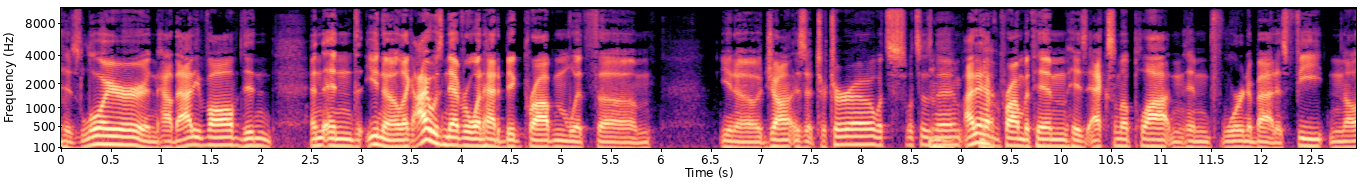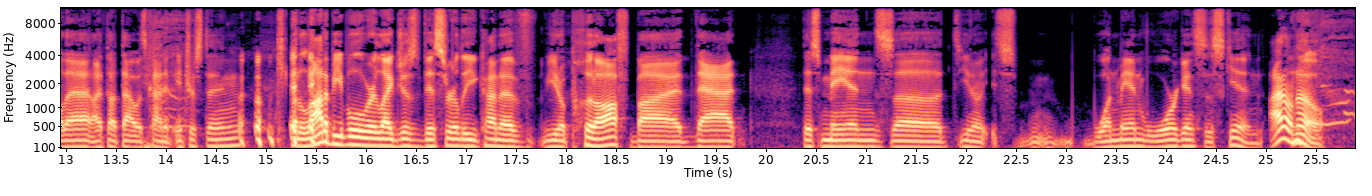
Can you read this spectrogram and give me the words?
his lawyer and how that evolved didn't. And and you know, like I was never one had a big problem with, um, you know, John. Is it Turturro? What's what's his name? I didn't have a problem with him, his eczema plot, and him worrying about his feet and all that. I thought that was kind of interesting. But a lot of people were like just viscerally kind of you know put off by that this man's uh you know it's one man war against his skin i don't know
